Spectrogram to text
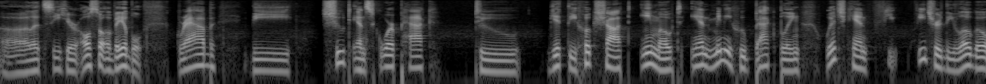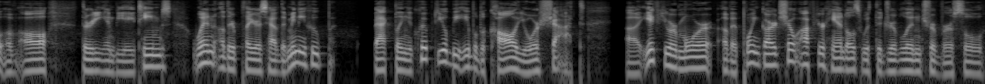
Uh, let's see here. Also available, grab the shoot and score pack to Get the hookshot emote and mini hoop back bling, which can fe feature the logo of all 30 NBA teams. When other players have the mini hoop back bling equipped, you'll be able to call your shot. Uh, if you're more of a point guard, show off your handles with the dribbling traversal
